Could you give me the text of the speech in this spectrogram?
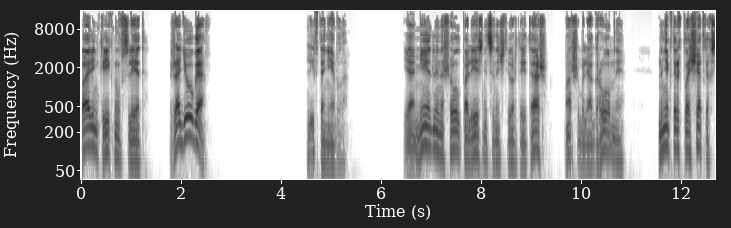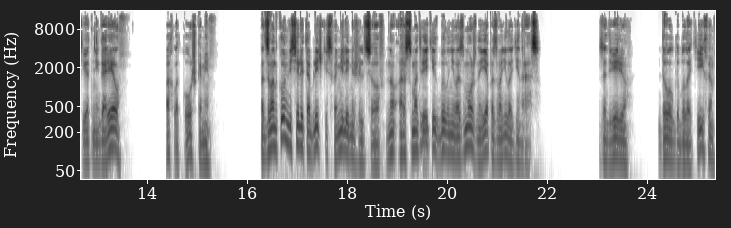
Парень крикнул вслед. «Жадюга!» Лифта не было. Я медленно шел по лестнице на четвертый этаж. Марши были огромные. На некоторых площадках свет не горел. Пахло кошками. Под звонком висели таблички с фамилиями жильцов, но рассмотреть их было невозможно, и я позвонил один раз. За дверью долго было тихо,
